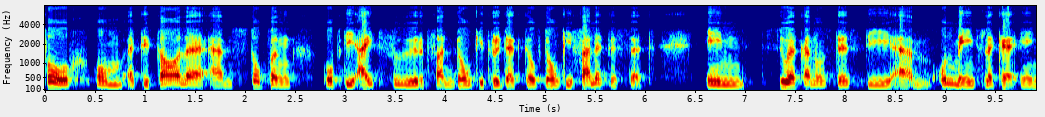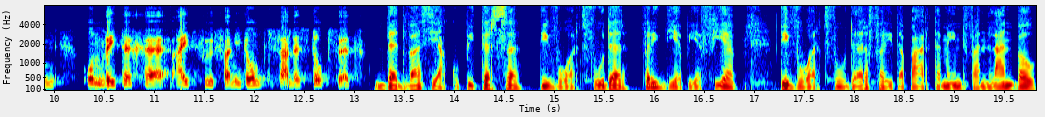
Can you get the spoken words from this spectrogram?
volg om 'n totale um, stopping op die uitvoer van donkieprodukte of donkievelle te sit en So kan ons dus die ehm um, onmenslike en onwettige uitvoer van die donkievelle stopsit. Dit was Jaco Pieterse, die woordvoerder vir die DBV. Die woordvoerder vir die departement van landbou,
